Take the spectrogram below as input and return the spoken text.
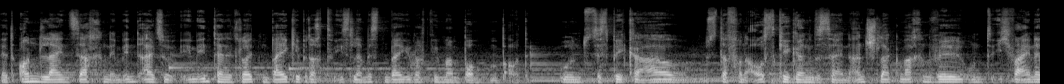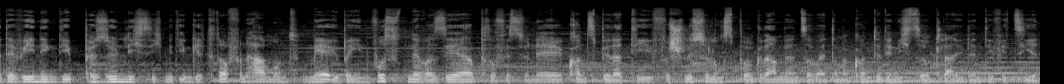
der hat online Sachen im, also im Internet Leuten beigebracht, Islamisten beigebracht, wie man Bomben baut. Und das BKA ist davon ausgegangen, dass er einen Anschlag machen will. Und ich war einer der wenigen, die persönlich sich mit ihm getroffen haben und mehr über ihn wussten. Er war sehr professionell, konspirativ, Verschlüsselungsprogramme und so weiter. Man konnte den nicht so klar identifizieren.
